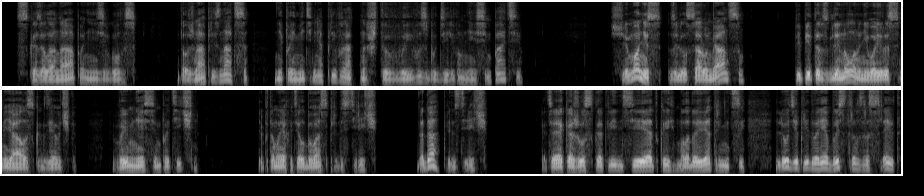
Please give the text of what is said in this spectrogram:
— сказала она, понизив голос. — Должна признаться, не поймите меня превратно, что вы возбудили во мне симпатию. Симонис залился румянцем. Пепита взглянула на него и рассмеялась, как девочка. — Вы мне симпатичны, и потому я хотел бы вас предостеречь. Да-да, предостеречь. Хотя я кажусь, как видите, эткой молодой ветреницей, люди при дворе быстро взрослеют.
